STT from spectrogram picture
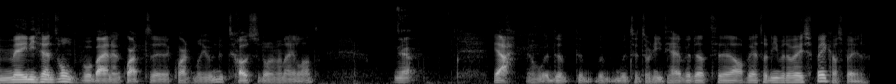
main event won voor bijna een kwart, kwart miljoen. Het grootste toernooi van Nederland. Ja. Ja, dan moet- dan- dan moeten we toch niet hebben dat Alberto niet meer de WSP kan spelen.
